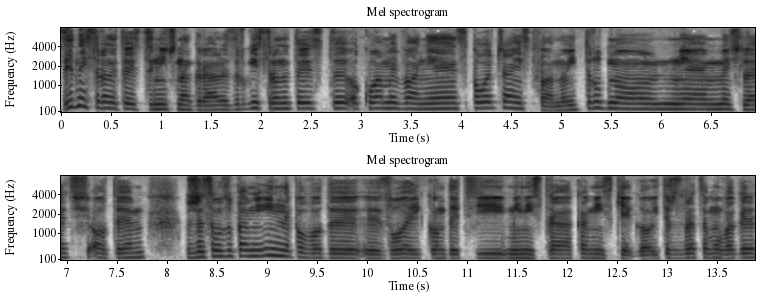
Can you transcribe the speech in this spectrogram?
Z jednej strony to jest cyniczna gra, ale z drugiej strony to jest e, okłamywanie społeczeństwa. No i trudno nie myśleć o tym, że są zupełnie inne powody e, złej kondycji ministra Kamińskiego. I też zwracam uwagę,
